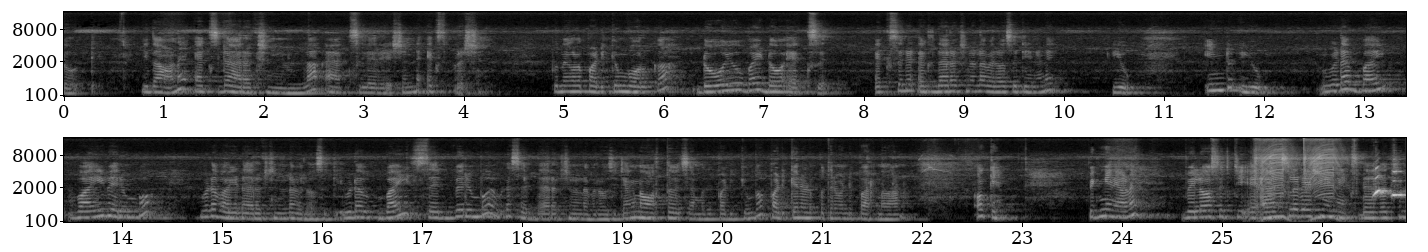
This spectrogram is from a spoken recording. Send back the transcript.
dot ഇതാണ് എക്സ് ഡയറക്ഷനിലുള്ള ആക്സിലറേഷന്റെ എക്സ്പ്രഷൻ ഇപ്പോൾ നിങ്ങൾ പഠിക്കുമ്പോൾ ഓർക്കുക dou u by dou x എക്സിന് എക്സ് ഡയറക്ഷനുള്ള വെലോസിറ്റി തന്നെയാണ് യു ഇന്റു യു ഇവിടെ ബൈ വൈ വരുമ്പോൾ ഇവിടെ വൈ ഡയറക്ഷനുള്ള വെലോസിറ്റി ഇവിടെ ബൈ സെഡ് വരുമ്പോൾ ഇവിടെ സെഡ് ഡയറക്ഷനുള്ള വെലോസിറ്റി അങ്ങനെ ഓർത്ത് വെച്ചാൽ മതി. പഠിക്കുമ്പോൾ പഠിക്കാൻ എളുപ്പത്തിന് വേണ്ടി പറഞ്ഞതാണ്. ഓക്കെ ഇങ്ങനെയാണ് velocity acceleration in x direction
